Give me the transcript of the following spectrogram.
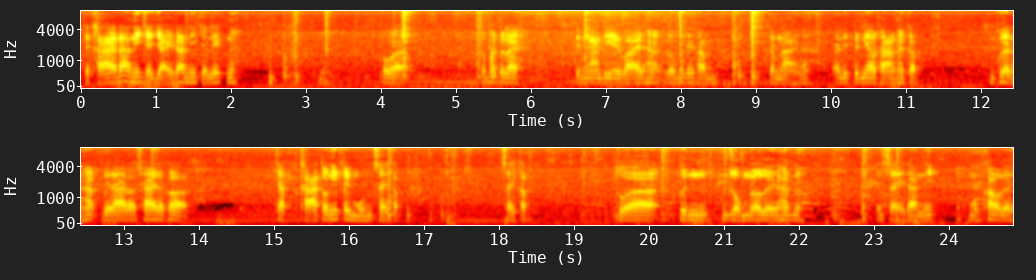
แต่ขาด้านนี้จะใหญ่ด้านนี้จะเล็กนะเพราะว่าก็ไม่เป็นไรเป็นงาน DIY นะฮะเราไม่ได้ทำจำหน่ายนะ อันนี้เป็นแนวทางให้กับเพื่อนๆนะครับ เวลาเราใช้แล้วก็จับขาตัวนี้ไปหมุนใส่กับใส่กับตัวปืนลมเราเลยนะครับนี่จะใส่ด้านนี้หมุนเข้าเลย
